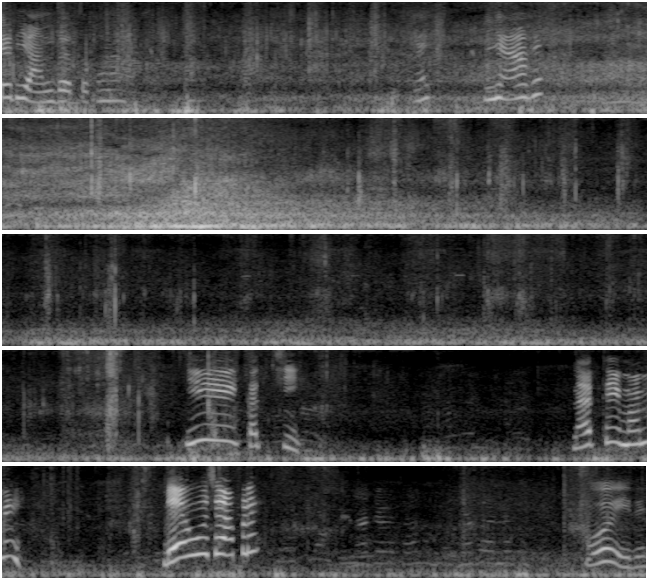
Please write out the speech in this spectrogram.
એરિયા અંદર તો ઘણા. અહીંયા હે ઈ કચ્ચી નથી મમ્મી? બેવું છે આપણે? હોય રે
